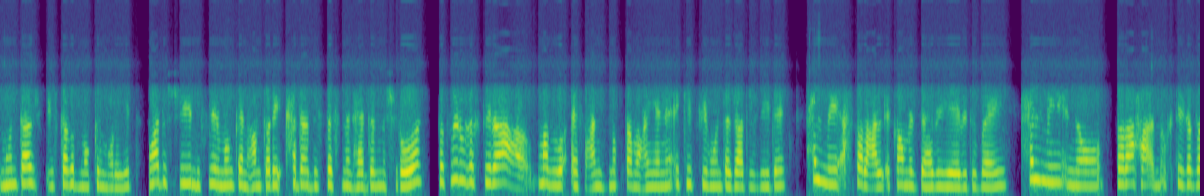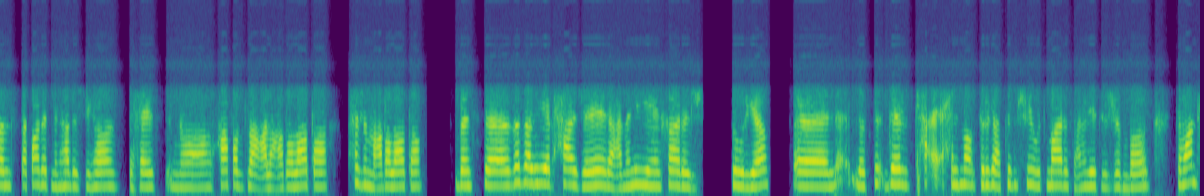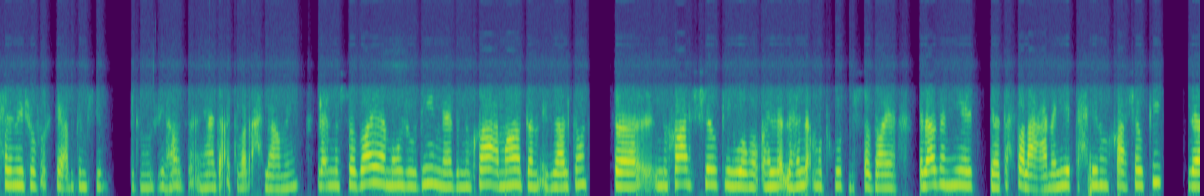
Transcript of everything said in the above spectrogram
لمنتج يستخدمه كل مريض. وهذا الشيء بيصير ممكن عن طريق حدا بيستثمر هذا المشروع. تطوير والاختراع ما بوقف عند نقطة معينة. أكيد في منتجات جديدة. حلمي أحصل على الإقامة الذهبية بدبي. حلمي إنه صراحة إنه أختي غزل استفادت من هذا الجهاز بحيث إنه حافظ لها على عضلاتها حجم عضلاتها بس غزل هي بحاجة لعملية خارج سوريا. آه، لتقدر تحقق حلمها وترجع تمشي وتمارس عملية الجمباز. كمان حلمي أشوف أختي عم تمشي بدون جهاز يعني هذا أكبر أحلامي. لأن الشظايا موجودين بالنخاع ما تم إزالتهم. فالنخاع الشوكي هو هلا لهلأ مضغوط بالشظايا فلازم هي تحصل على عملية تحرير نخاع شوكي ل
